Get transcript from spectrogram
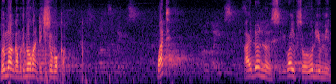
bwe muba nga mutima oga nti kisoboka what? I don't know. What do you mean?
